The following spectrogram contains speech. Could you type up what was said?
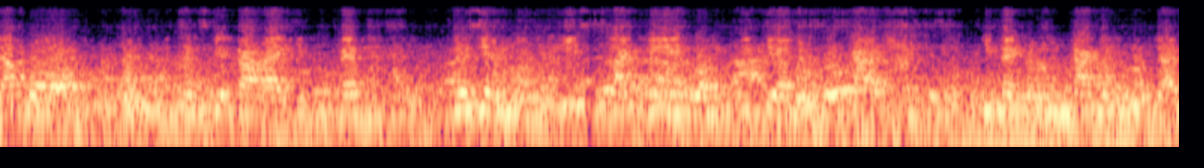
d'abord ce travail qui vous faites. Deuxièmement, qui ça gagne comme critère de blocage qui fait que nous avons pour l'hôpital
